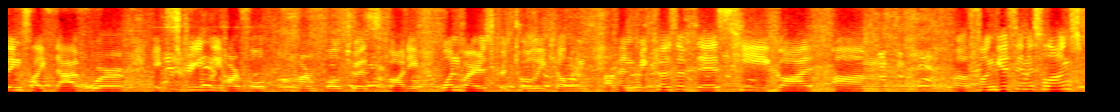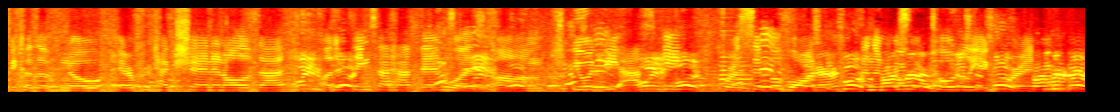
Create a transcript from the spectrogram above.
things like that were extremely harmful, harmful to his body. One virus could totally kill him. And because of this, he got um, a fungus in his lungs because of no air protection and all of that. Other things that happened was um, he would be asking for a sip of water and the nurse would totally ignore it. Tanvir dead.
